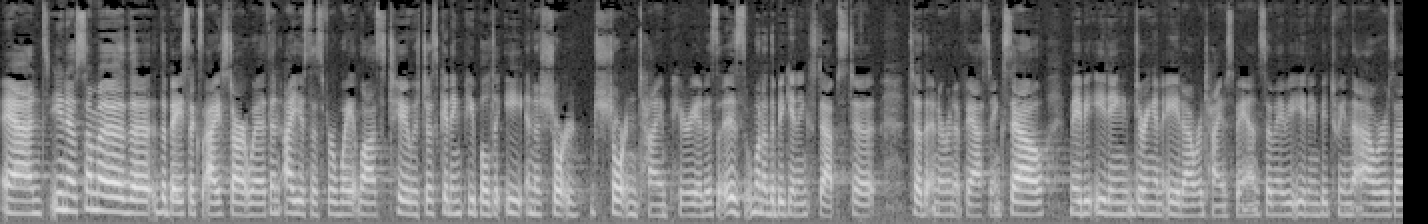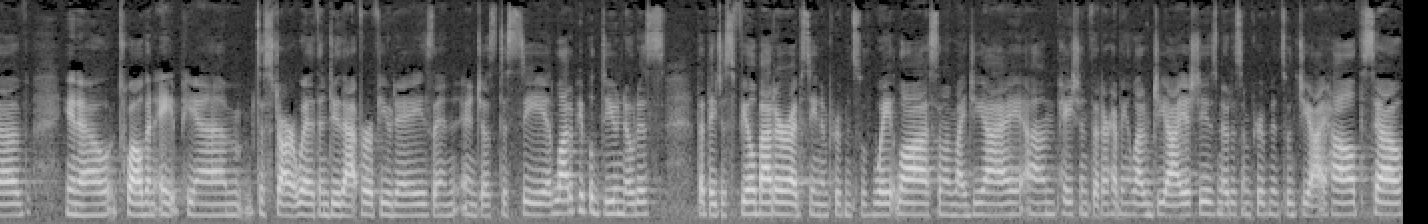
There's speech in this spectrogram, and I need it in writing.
And, you know, some of the, the basics I start with, and I use this for weight loss too, is just getting people to eat in a short, shortened time period is, is one of the beginning steps to, to the intermittent fasting. So maybe eating during an eight hour time span. So maybe eating between the hours of, you know, 12 and 8 p.m. to start with and do that for a few days and, and just to see. A lot of people do notice that they just feel better. I've seen improvements with weight loss. Some of my GI um, patients that are having a lot of GI issues notice improvements with GI health. So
